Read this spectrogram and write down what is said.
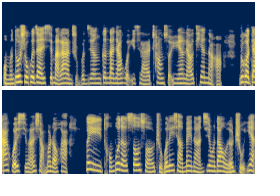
我们都是会在喜马拉雅直播间跟大家伙一起来畅所欲言聊天的啊。如果大家伙喜欢小妹的话，可以同步的搜索主播李小妹呢，进入到我的主页，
